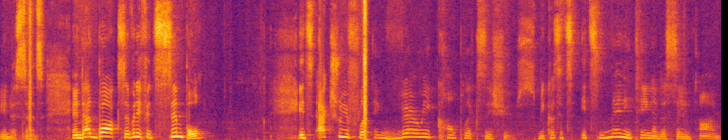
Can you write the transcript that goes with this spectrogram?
in a sense and that box even if it's simple it's actually reflecting very complex issues because it's it's many things at the same time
